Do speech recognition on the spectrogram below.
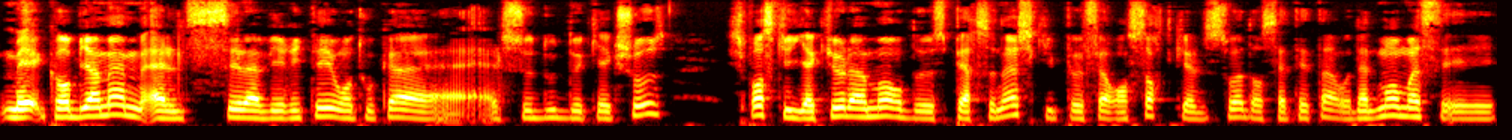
mais quand bien même elle sait la vérité ou en tout cas elle, se doute de quelque chose, je pense qu'il y a que la mort de ce personnage qui peut faire en sorte qu'elle soit dans cet état. Honnêtement, moi c'est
